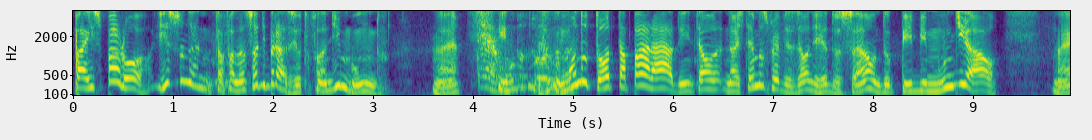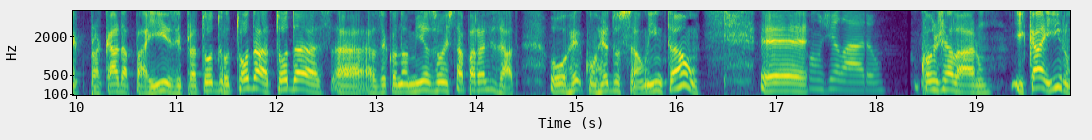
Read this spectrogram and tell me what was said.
país parou. Isso não estou falando só de Brasil, estou falando de mundo. Né? É, o E- mundo todo, O né? mundo todo está parado. Então, nós temos previsão de redução do PIB mundial. Né, para cada país e para todo, toda, todas a- as economias vão estar paralisadas ou re- com redução. Então, é, Congelaram. congelaram e caíram.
